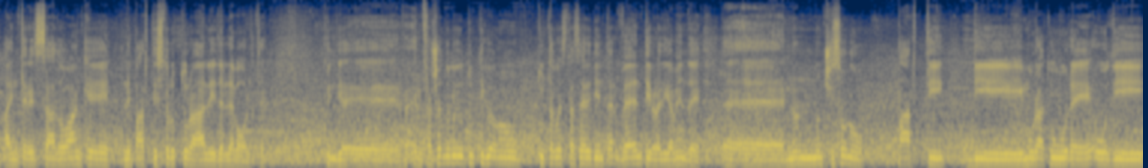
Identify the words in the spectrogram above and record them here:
ha interessato anche le parti strutturali delle volte quindi eh, facendo tutti, tutta questa serie di interventi praticamente eh, non, non, ci sono parti di murature o di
